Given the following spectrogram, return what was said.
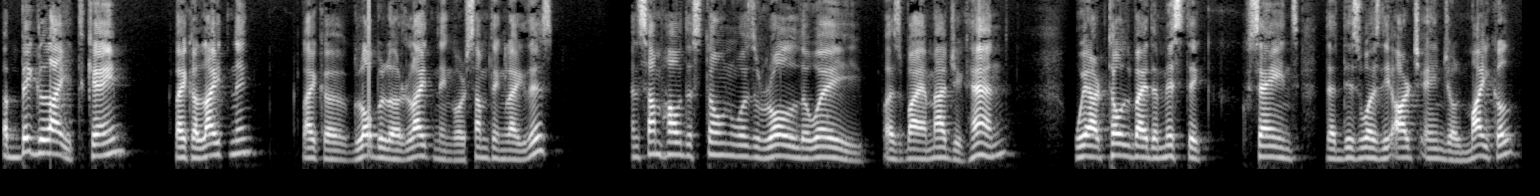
a big light came, like a lightning, like a globular lightning or something like this, and somehow the stone was rolled away as by a magic hand, we are told by the mystic saints that this was the archangel Michael,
